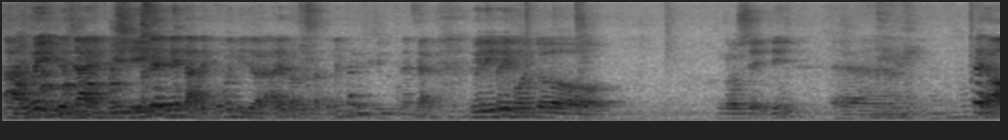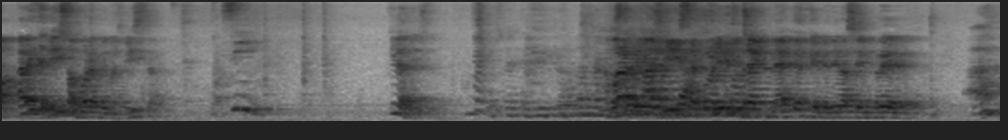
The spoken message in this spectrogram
Awake the Giant Within è diventate come migliorare il proprio stato mentale, fisico e finanziario. Due libri molto grossetti eh, però avete visto Amore a prima vista? Sì. Chi l'ha visto? Amore a prima vista è quello lì con Jack Black che vedeva sempre. Ah,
